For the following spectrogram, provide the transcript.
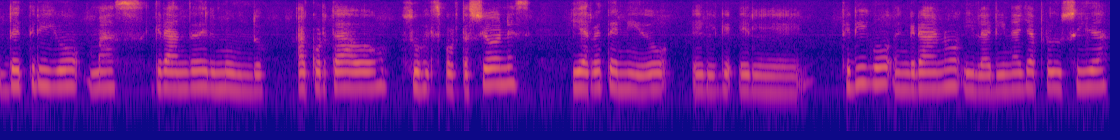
de trigo más grande del mundo, ha cortado sus exportaciones y ha retenido el, el trigo en grano y la harina ya producida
